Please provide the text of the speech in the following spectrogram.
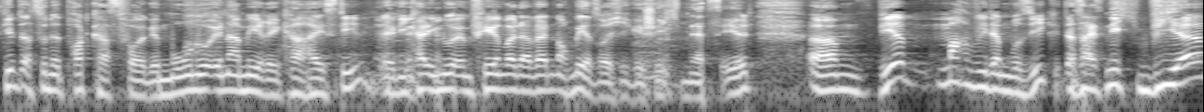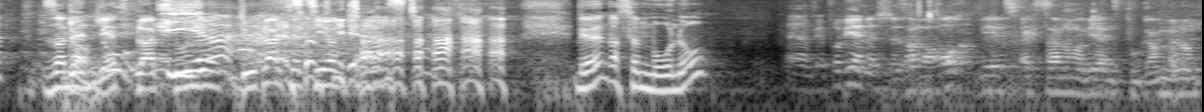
es gibt dazu eine Podcast-Folge, Mono in Amerika heißt die. Äh, die kann ich nur empfehlen, weil da werden noch mehr solche Geschichten erzählt. Ähm, wir machen wieder Musik. Das heißt nicht wir, sondern. Doch, jetzt bleibst du hier. Du bleibst jetzt hier und tanzt. wir hören was von Mono. Ja, wir probieren es. Das haben wir auch jetzt extra nochmal wieder ins Programm genommen.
